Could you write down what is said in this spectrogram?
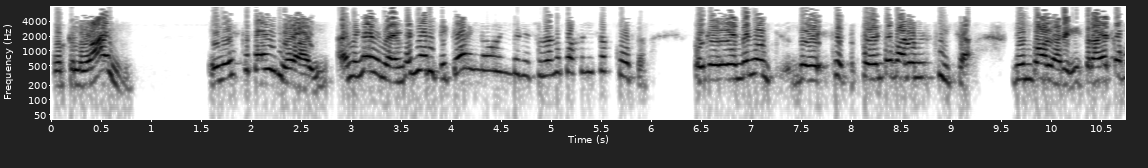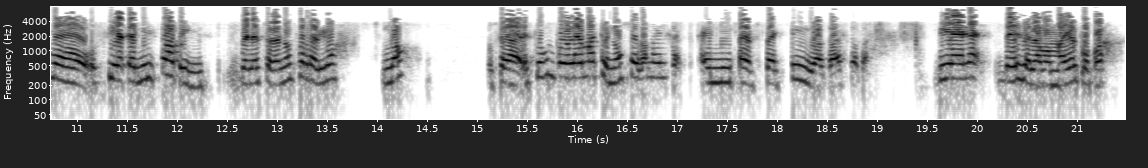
Porque lo hay. En este país lo hay. A mí nadie me va a engañar y que, ay, no, en Venezuela no pasan esas cosas. Porque venden, de, se pueden tomar una chicha de un dólar y trae como siete mil toppings. Venezuela no se arregló, ¿no? O sea, esto es un problema que no solamente, en mi perspectiva, acá viene desde la mamá y el papá,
